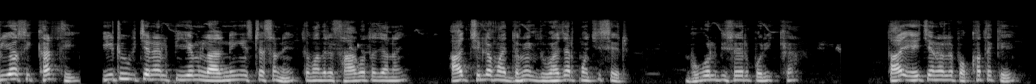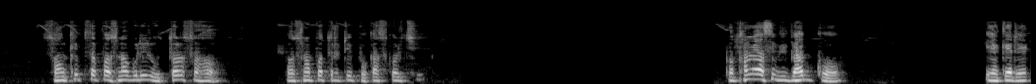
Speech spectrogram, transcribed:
প্রিয় শিক্ষার্থী ইউটিউব চ্যানেল পিএম লার্নিং স্টেশনে তোমাদের স্বাগত জানাই। আজ ছিল মাধ্যমিক দু হাজার পঁচিশের ভূগোল বিষয়ের পরীক্ষা। তাই এই চ্যানেলের পক্ষ থেকে সংক্ষিপ্ত প্রশ্নগুলির উত্তর সহ প্রশ্নপত্রটি প্রকাশ করছি। প্রথমে আসি বিভাগ ক একের এক।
